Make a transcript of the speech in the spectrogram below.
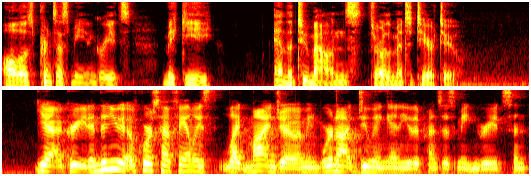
all those princess meet and greets, Mickey and the two mountains, throw them into tier two. Yeah, agreed. And then you, of course, have families like mine, Joe. I mean, we're not doing any of the princess meet and greets, and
